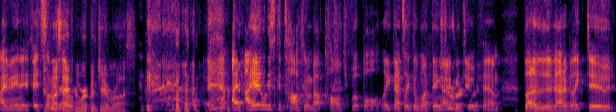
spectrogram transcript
I mean, if it's something must have to work with Jim Ross. I, I, at least could talk to him about college football. Like that's like the one thing sure. I could do with him. But other than that, I'd be like, dude,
